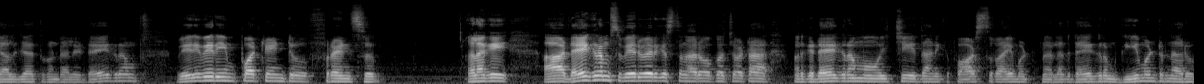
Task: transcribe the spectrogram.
చాలా జాగ్రత్తగా ఉండాలి? Diagram very very important friends అలాగే ఆ డయాగ్రామ్స్ వేరువేరుగా ఇస్తున్నారు. ఒక చోట మనకి డయాగ్రామ్ ఇచ్చి దానికి ఫార్ట్స్ రాయమంటున్నారు లేదా డయాగ్రామ్ గీయమంటున్నారు.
